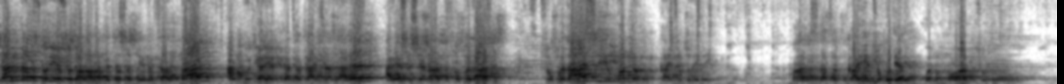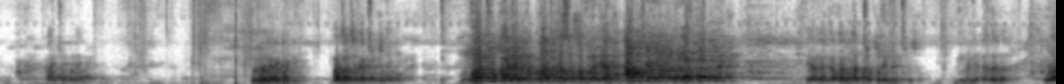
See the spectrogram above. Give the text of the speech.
चंद्र सूर्य सुद्धा सत्तेनं चालतात. आणि तुझ्या एकट्याचं काय चालणार आहे? अरे शिष्याला चुकलास. चुकलाशी मत काय चुकले माणसाचं काही चुकू द्या पण मत चुकू काय चुकू बरोबर पाटील. नाही? मत चुकायला मग बाजूला सुचवले आमच्या गावाला रस्ताच नाही. या गावाला मत चुकले मी म्हणजे पुरा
